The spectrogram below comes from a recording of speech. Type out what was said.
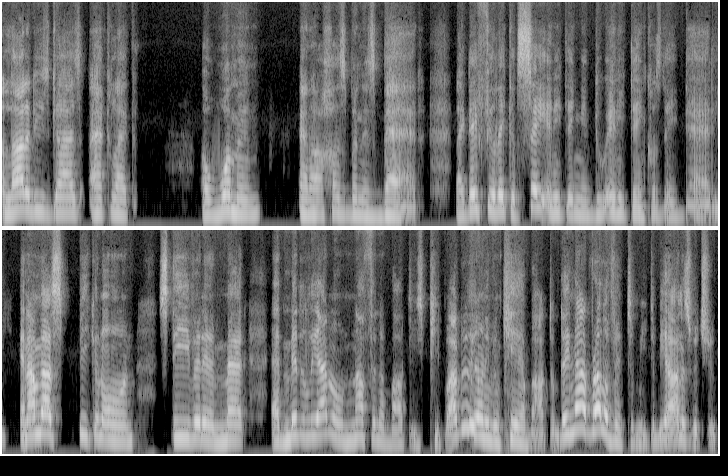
a lot of these guys act like a woman and her husband is bad. Like they feel they could say anything and do anything because they daddy. And I'm not speaking on Stephen and Matt. Admittedly, I know nothing about these people. I really don't even care about them. They're not relevant to me, to be honest with you.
